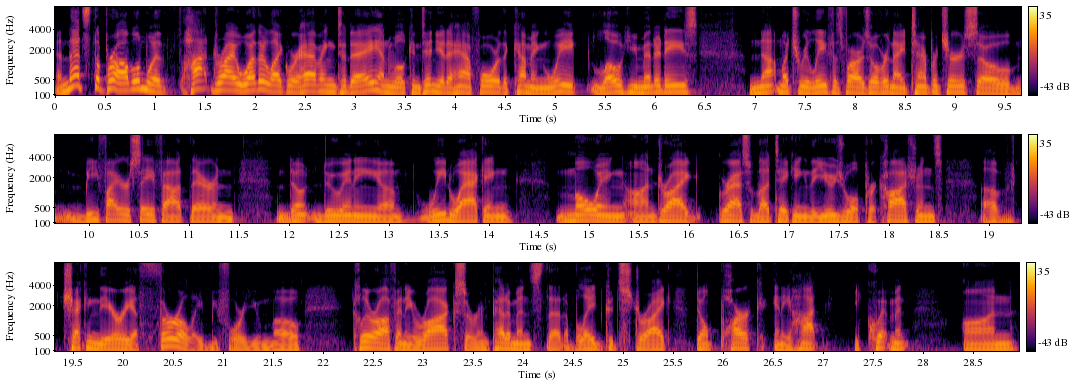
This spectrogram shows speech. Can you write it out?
And that's the problem with hot, dry weather like we're having today and will continue to have for the coming week. Low humidities, not much relief as far as overnight temperatures, so be fire safe out there and don't do any um, weed whacking, mowing on dry grass without taking the usual precautions of checking the area thoroughly before you mow. Clear off any rocks or impediments that a blade could strike. Don't park any hot equipment on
